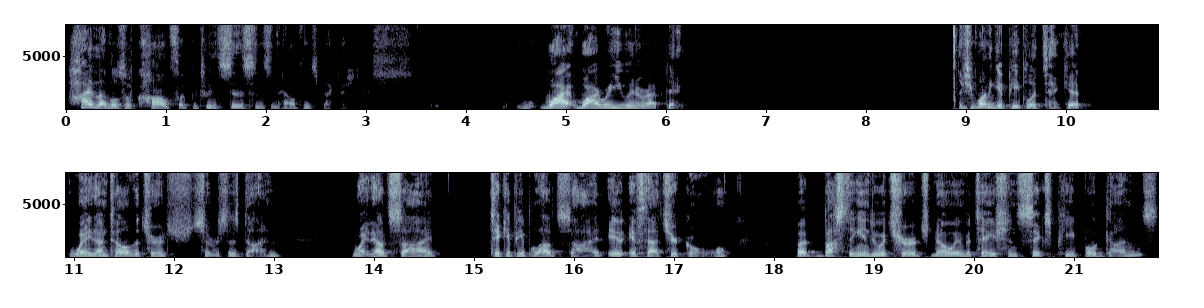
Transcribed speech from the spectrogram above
high levels of conflict between citizens and health inspectors. Why, why were you interrupting? If you want to give people a ticket, wait until the church service is done, wait outside, ticket people outside if, if that's your goal. But busting into a church, no invitation, six people, guns,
